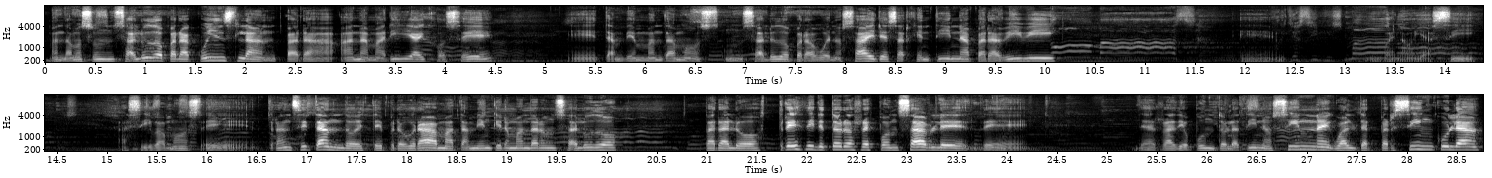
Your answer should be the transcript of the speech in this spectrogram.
Mandamos un saludo para Queensland, para Ana María y José. Eh, también mandamos un saludo para Buenos Aires, Argentina, para Vivi. Eh, bueno, y así, así vamos eh, transitando este programa. También quiero mandar un saludo para los tres directores responsables de, Radio Punto Latino Signa y Walter Persíncula,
